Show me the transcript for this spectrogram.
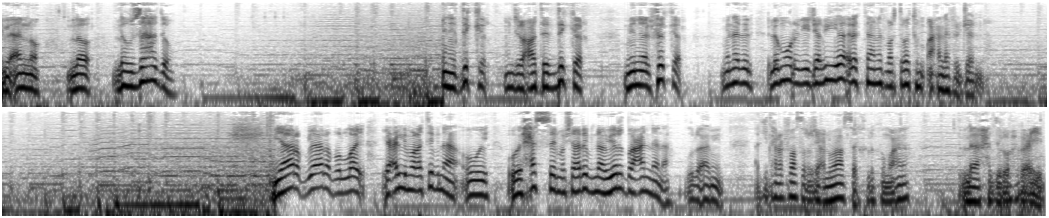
لأنه لو لو زادوا من الذكر من جرعات الذكر من الفكر من هذه الأمور الإيجابية لكانت مرتبتهم أعلى في الجنة. يا رب يا رب الله يعلي مراتبنا ويحسن مشاربنا ويرضى عننا. قولوا آمين. أكيد إحنا الفاصل رجع نواصل. خليكم معنا. لا أحد يروح بعيد.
